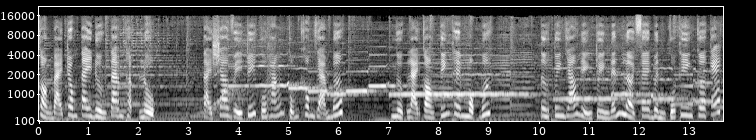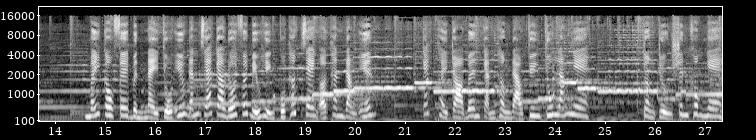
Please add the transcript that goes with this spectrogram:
còn bại trong tay đường Tam Thập Luộc Tại sao vị trí của hắn cũng không giảm bớt? Ngược lại còn tiến thêm một bước. Từ tuyên giáo điện truyền đến lời phê bình của thiên cơ két Mấy câu phê bình này chủ yếu đánh giá cao đối với biểu hiện của Thất Giang ở Thanh Đằng Yến các thầy trò bên cạnh thần đạo chuyên chú lắng nghe. Trần Trường Sinh không nghe.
